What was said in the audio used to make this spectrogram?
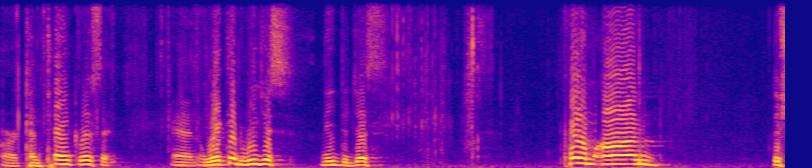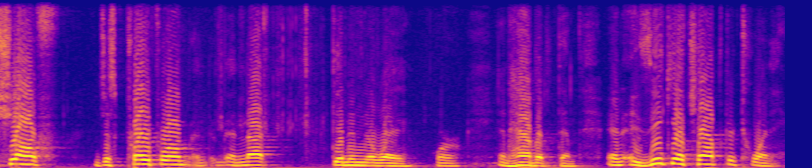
are cantankerous and, and wicked. We just need to just put them on the shelf, just pray for them and, and not get in their way or inhabit them. In Ezekiel chapter 20,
